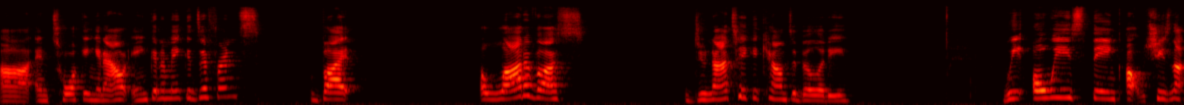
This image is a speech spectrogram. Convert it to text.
uh, and talking it out ain't gonna make a difference. But a lot of us do not take accountability. We always think, oh, she's not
